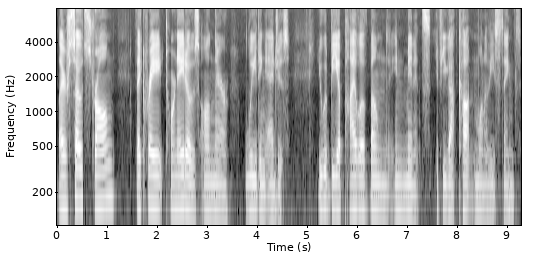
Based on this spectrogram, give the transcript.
They're so strong, they create tornadoes on their leading edges. You would be a pile of bones in minutes if you got caught in one of these things.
